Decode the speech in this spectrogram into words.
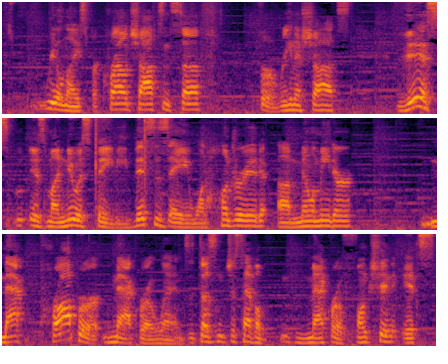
It's real nice for crowd shots and stuff, for arena shots. This is my newest baby. This is a 100 uh, millimeter mac proper macro lens. It doesn't just have a macro function. It's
